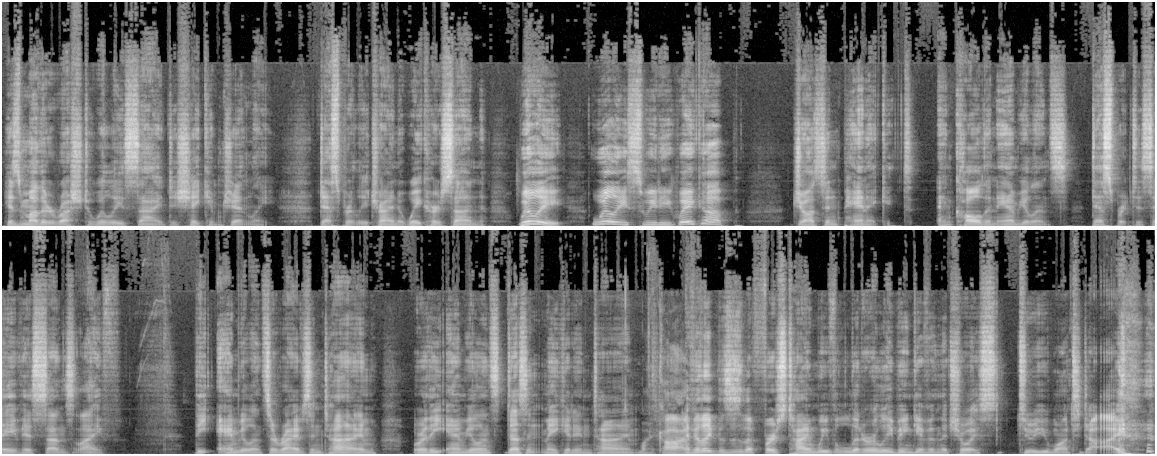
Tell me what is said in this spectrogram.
His mother rushed to Willie's side to shake him gently, desperately trying to wake her son. Willie! Willie, sweetie, wake up! Johnson panicked and called an ambulance, desperate to save his son's life. The ambulance arrives in time, or the ambulance doesn't make it in time. My God. I feel like this is the first time we've literally been given the choice do you want to die?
